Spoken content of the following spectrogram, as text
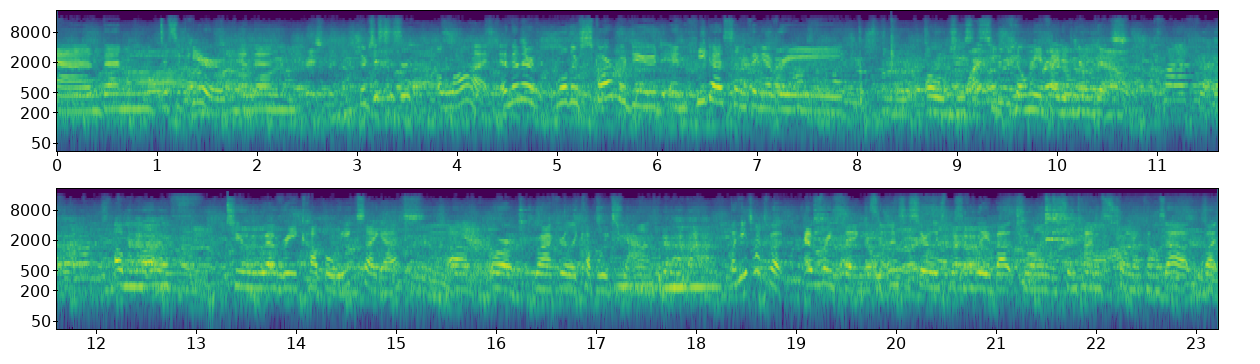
and then disappeared. And then there just isn't a lot. And then there, well, there's Scarborough dude, and he does something every. Oh Jesus, he'd kill me if I didn't know this. A month to every couple weeks, I guess, um, or not really a couple weeks a month. But he talks about everything. It's not necessarily specifically about Toronto. Sometimes Toronto comes up, but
